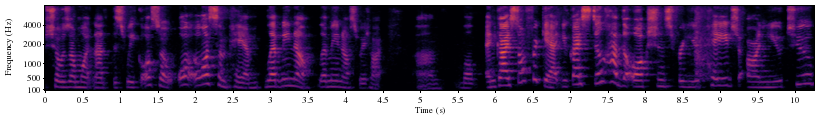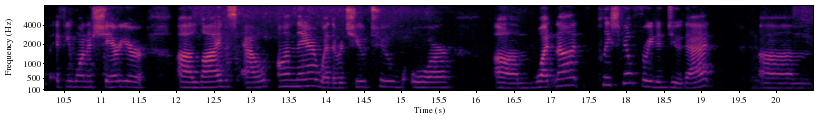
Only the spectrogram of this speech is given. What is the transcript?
shows on whatnot this week. Also, awesome, Pam. Let me know. Let me know, sweetheart. Um, well, and guys, don't forget, you guys still have the auctions for you page on YouTube. If you want to share your uh, lives out on there, whether it's YouTube or um, whatnot, please feel free to do that. Um,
